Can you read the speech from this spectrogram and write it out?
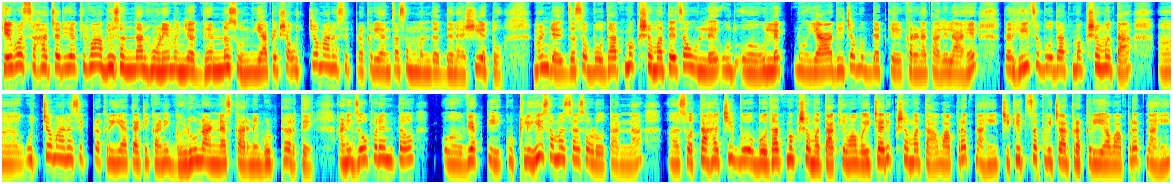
केवळ साहचर्य किंवा अभिसंधान होणे म्हणजे अध्ययन नसून यापेक्षा उच्च मानसिक प्रक्रियांचा संबंध अध्ययनाशी येतो. म्हणजे जसं बोधात्मक क्षमतेचा उल्लेख उद- उल्लेख या आधीच्या मुद्द्यात के करण्यात आलेला आहे तर हीच बोधात्मक क्षमता उच्च मानसिक प्रक्रिया त्या ठिकाणी घडून आणण्यास कारणीभूत ठरते. आणि जोपर्यंत व्यक्ती कुठलीही समस्या सोडवताना स्वतःची बो बोधात्मक क्षमता किंवा वैचारिक क्षमता वापरत नाही चिकित्सक विचार प्रक्रिया वापरत नाही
